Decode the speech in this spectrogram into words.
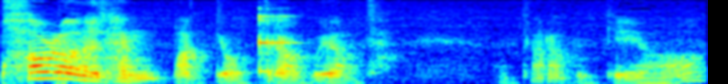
파울러는 잔밖에 없더라고요. 자, 따라 볼게요.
